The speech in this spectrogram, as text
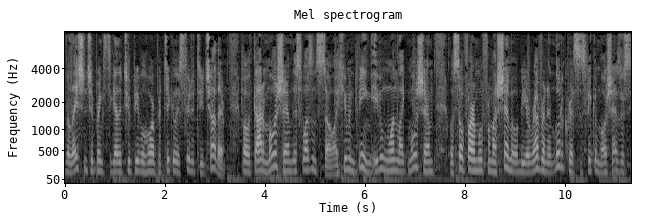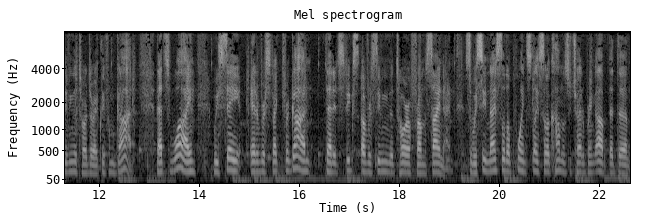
relationship brings together two people who are particularly suited to each other. But with God and Moshe, this wasn't so. A human being, even one like Moshe, was so far removed from Hashem it would be irreverent and ludicrous to speak of Moshe as receiving the Torah directly from God. That's why we say, out of respect for God, that it speaks of receiving the Torah from Sinai. So we see nice little points, nice little comments we try to bring up that the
